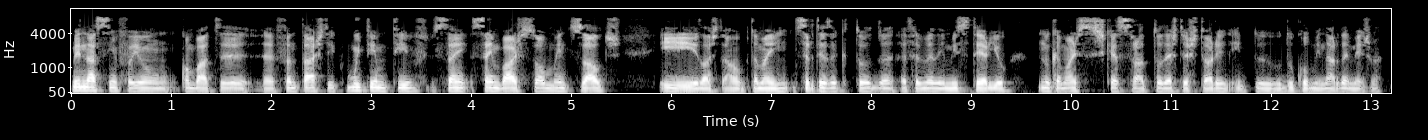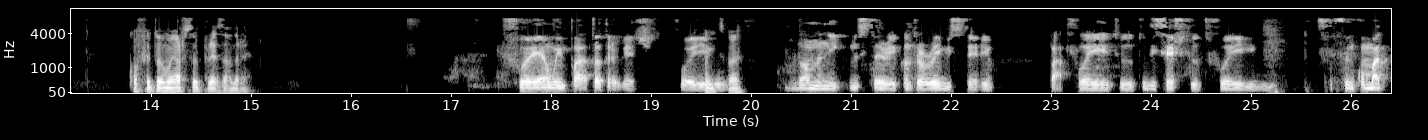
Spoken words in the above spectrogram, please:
Mas ainda assim foi um combate uh, fantástico, muito emotivo, sem, sem baixos, só momentos altos. E lá está, também de certeza que toda a família Mistério nunca mais se esquecerá de toda esta história e do, do culminar da mesma. Qual foi a tua maior surpresa, André? Foi é um empate outra vez. Foi. Dominic Mysterio contra o Rey Mysterio. Pá, foi, tu, tu disseste tudo. Foi, foi um combate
